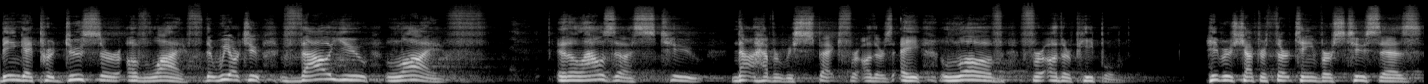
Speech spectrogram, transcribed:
being a producer of life, that we are to value life, it allows us to not have a respect for others, a love for other people. Hebrews chapter 13, verse 2 says,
